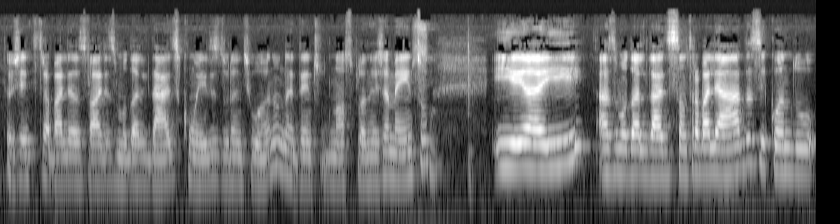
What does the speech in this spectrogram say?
Então, a gente trabalha as várias modalidades com eles durante o ano, né? Dentro do nosso planejamento. E aí, as modalidades são trabalhadas e quando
